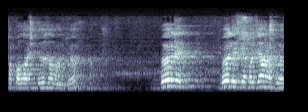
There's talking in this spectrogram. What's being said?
tokalaştığı zaman diyor, böyle böylesi yapacağına diyor,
